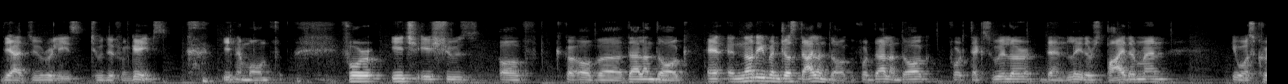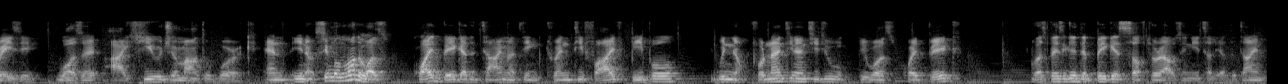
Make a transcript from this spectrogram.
they had to release two different games in a month for each issues of of uh, Dylan Dog, and, and not even just Dylan Dog. For Dylan Dog, for Tex Willer, then later Spider-Man, it was crazy. It was a, a huge amount of work, and you know, Simul Mondo was quite big at the time. I think 25 people. We know for 1992 it was quite big. It was basically the biggest software house in Italy at the time.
